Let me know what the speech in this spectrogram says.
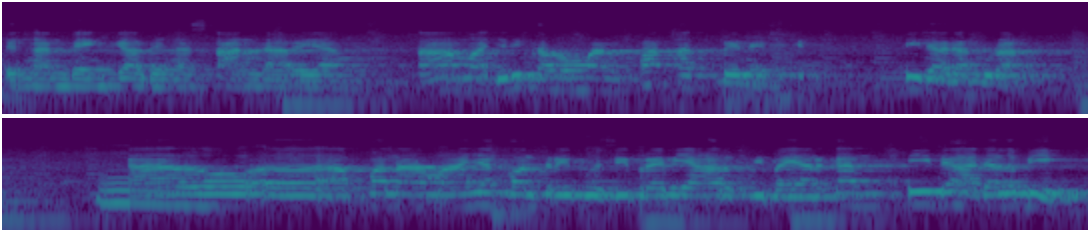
dengan bengkel dengan standar yang sama. Jadi kalau manfaat benefit tidak ada kurang. Hmm. Kalau eh, apa namanya kontribusi premi yang harus dibayarkan tidak ada lebih.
